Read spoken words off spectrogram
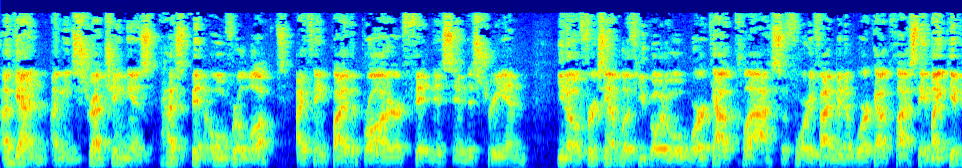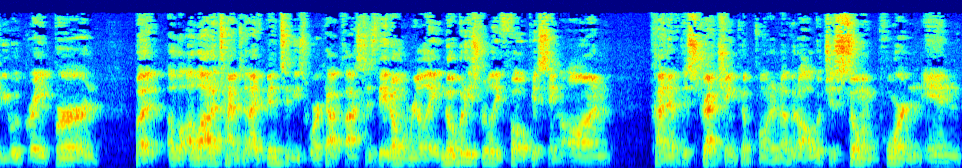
Again, I mean, stretching is has been overlooked, I think, by the broader fitness industry. And you know, for example, if you go to a workout class, a 45 minute workout class, they might give you a great burn. But a, a lot of times, and I've been to these workout classes, they don't really, nobody's really focusing on kind of the stretching component of it all, which is so important in,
